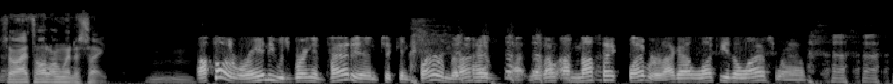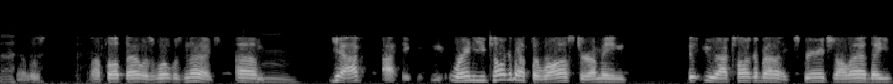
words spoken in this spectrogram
So that's all I'm going to say. I thought Randy was bringing Pat in to confirm that I have that I'm- not that clever. I got lucky the last round. That was I thought that was what was next. Um, Yeah, I, I, Randy, you talk about the roster. I mean, I talk about experience and all that. They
